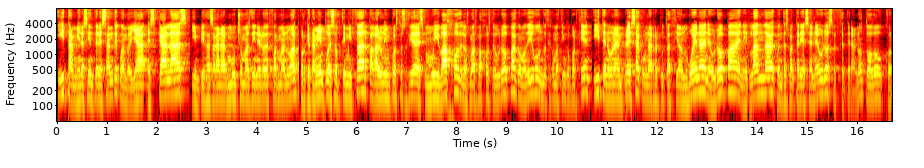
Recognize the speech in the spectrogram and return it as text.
y también es interesante cuando ya escalas y empiezas a ganar mucho más dinero de forma anual porque también puedes optimizar, pagar un impuesto de sociedades muy bajo, de los más bajos de Europa, como digo, un 12,5% y tener una empresa con una reputación buena en Europa, en Irlanda, cuentas bancarias en euros, etcétera, ¿no? Todo correcto.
